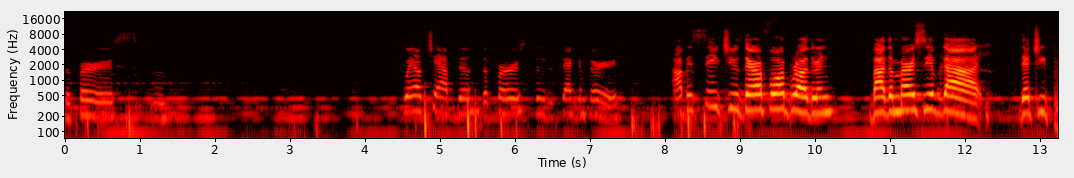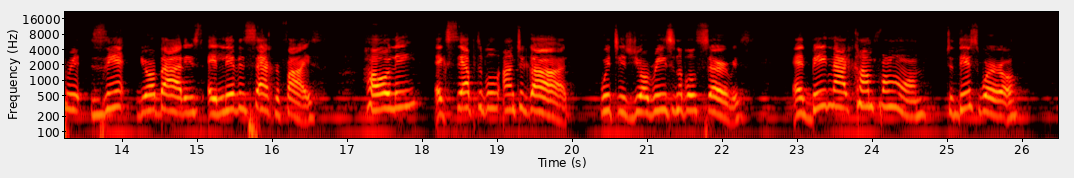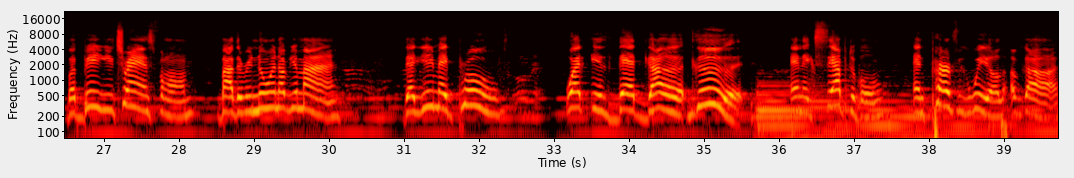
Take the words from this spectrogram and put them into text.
the first mm, 12th chapter, the first through the second verse. I beseech you, therefore, brethren, by the mercy of God, that ye present your bodies a living sacrifice, holy, acceptable unto God, which is your reasonable service. And be not conformed to this world, but be ye transformed by the renewing of your mind, that ye may prove what is that God, good and acceptable and perfect will of God.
